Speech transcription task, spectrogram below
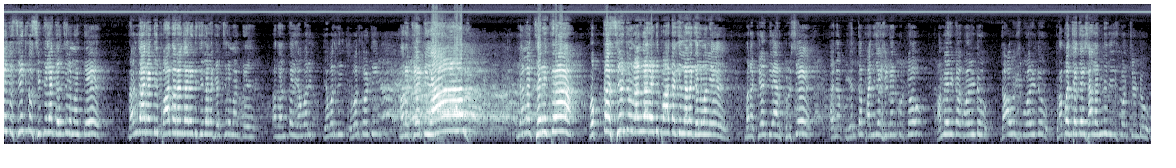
ఐదు సీట్లు సిటీలో గెలిచినామంటే రంగారెడ్డి పాత రంగారెడ్డి జిల్లాలో గెలిచినామంటే అదంతా ఎవరి ఎవరిది ఎవరితోటి? మన కేటీఆర్. ఇలా చరిత్ర ఒక్క సీటు రంగారెడ్డి పాత జిల్లాలో గెలవలే. మన కేటీఆర్ కృషి. ఆయన ఎంత పని చేసిండు అనుకుంటున్నావు? అమెరికాకు పోయిండు దావుస్ పోయిండు ప్రపంచ దేశాలన్నీ తీసుకొచ్చిండు.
